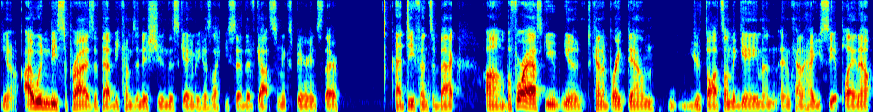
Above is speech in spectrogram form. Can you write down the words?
you know I wouldn't be surprised if that becomes an issue in this game because, like you said, they've got some experience there at defensive back. Um, before I ask you, you know, to kind of break down your thoughts on the game and, and kind of how you see it playing out,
